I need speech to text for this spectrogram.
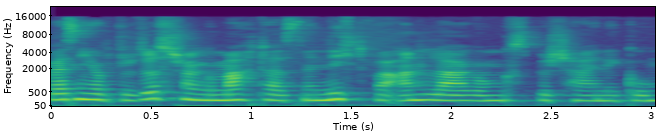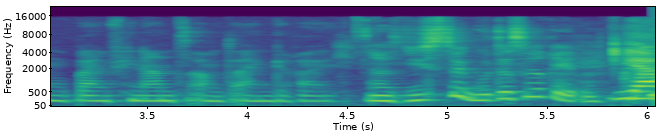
Ich weiß nicht, ob du das schon gemacht hast, eine Nichtveranlagungsbescheinigung beim Finanzamt eingereicht. Na, siehst du, gut, dass wir reden. Ja,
